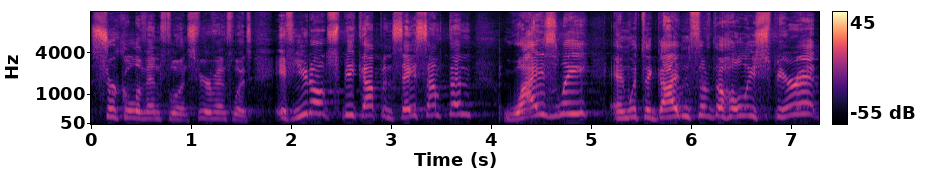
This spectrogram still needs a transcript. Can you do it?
circle of influence, sphere of influence. If you don't speak up and say something wisely and with the guidance of the Holy Spirit,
